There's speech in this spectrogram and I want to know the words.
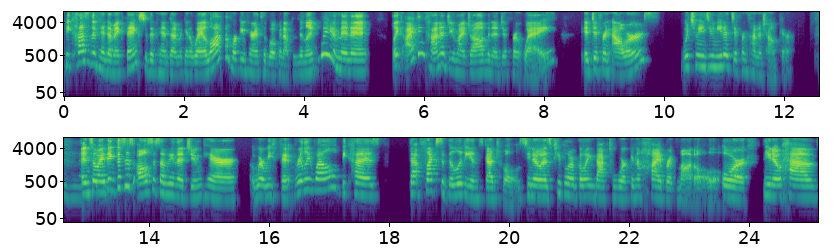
because of the pandemic, thanks to the pandemic in a way, a lot of working parents have woken up and been like, wait a minute, like I can kind of do my job in a different way at different hours, which means you need a different kind of childcare. Mm-hmm. And so I think this is also something that June Care, where we fit really well because that flexibility in schedules, you know, as people are going back to work in a hybrid model or, you know, have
